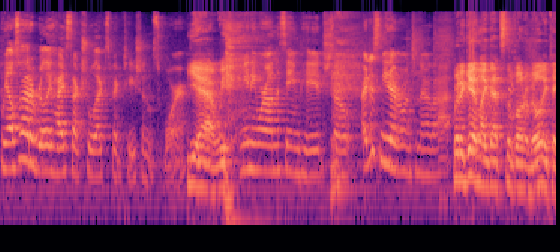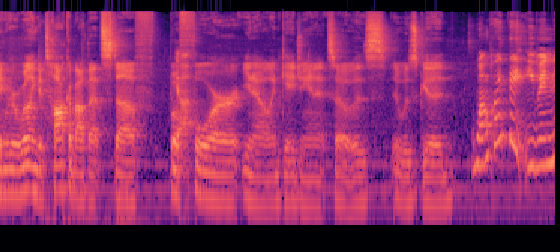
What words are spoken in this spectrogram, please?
We also had a really high sexual expectation score. Yeah, we. meaning we're on the same page. So I just need everyone to know that. But again, like that's the vulnerability thing. We were willing to talk about that stuff Yeah. before you know engaging in it, so it was it was good. One point, they even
